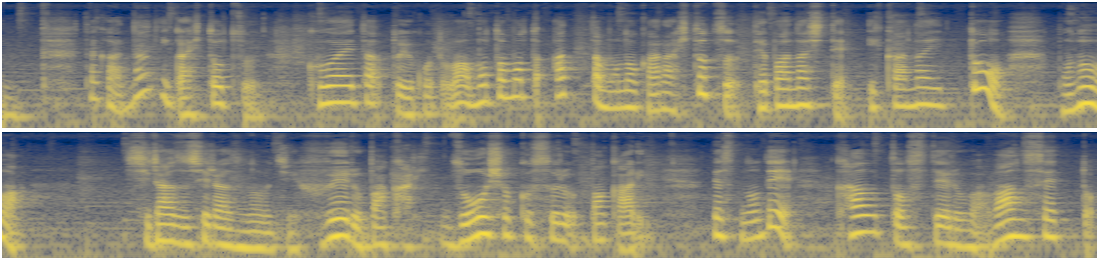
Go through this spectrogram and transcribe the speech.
うん、だから何か一つ加えたということはもともとあったものから一つ手放していかないとものは知らず知らずのうち増えるばかり増殖するばかり。ですので買うと捨てるはワンセット。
